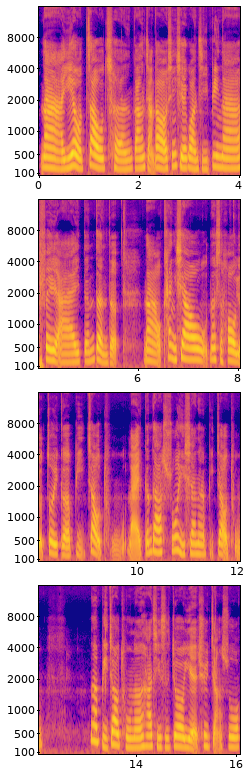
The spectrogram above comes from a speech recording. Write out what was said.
那也有造成刚刚讲到心血管疾病啊、肺癌等等的。那我看一下哦，那时候有做一个比较图来跟大家说一下那个比较图。那比较图呢，它其实就也去讲说。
